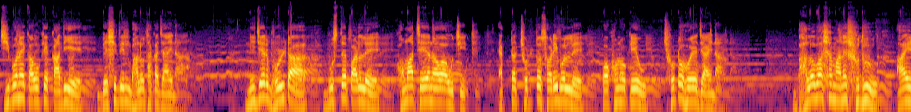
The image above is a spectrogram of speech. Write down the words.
জীবনে কাউকে কাঁদিয়ে বেশি দিন ভালো থাকা যায় না। নিজের ভুলটা বুঝতে পারলে ক্ষমা চেয়ে নেওয়া উচিত। একটা ছোট্ট সরি বললে কখনো কেউ ছোট হয়ে যায় না। ভালোবাসা মানে শুধু আই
